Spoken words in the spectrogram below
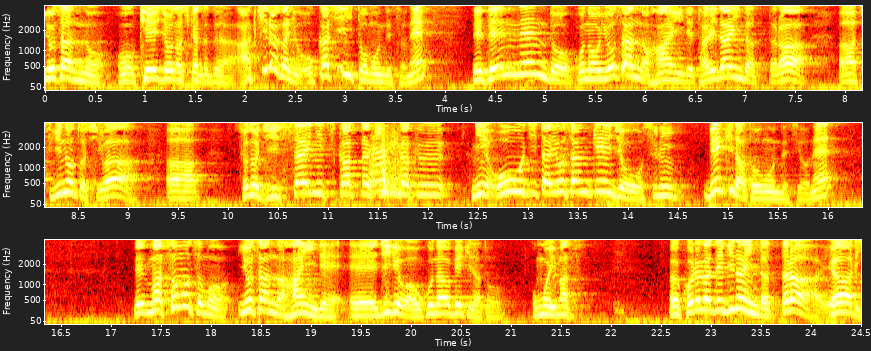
予算の計上の仕方というのは明らかにおかしいと思うんですよね。で、前年度、この予算の範囲で足りないんだったら、あ次の年はあ、その実際に使った金額に応じた予算計上をするべきだと思うんですよね。で、まあ、そもそも予算の範囲で、えー、事業は行うべきだと思います。これができないんだったら、やはり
